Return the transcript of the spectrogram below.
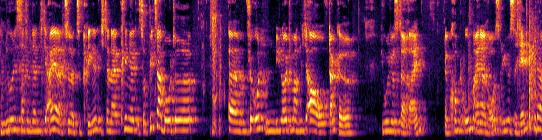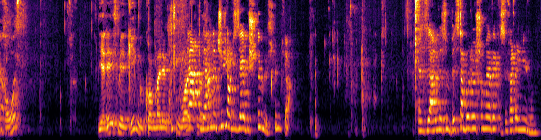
Und Julius hatte wieder nicht die Eier dazu, da zu klingeln. Ich dann da klingelt. Ich so, Pizzabote ähm, für unten. Die Leute machen nicht auf. Danke. Julius da rein. Dann kommt oben einer raus und Julius rennt wieder raus. Ja, der ist mir entgegengekommen, weil der gucken wollte. Ja, wir haben natürlich auch dieselbe Stimme, stimmt ja. Jetzt sagen müssen, aber du schon mehr weg, ist ja gerade in Übung.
